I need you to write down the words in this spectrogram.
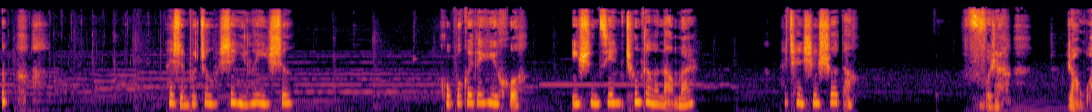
他忍不住呻吟了一声，胡不归的欲火一瞬间冲到了脑门他颤声说道：“夫人，让我，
